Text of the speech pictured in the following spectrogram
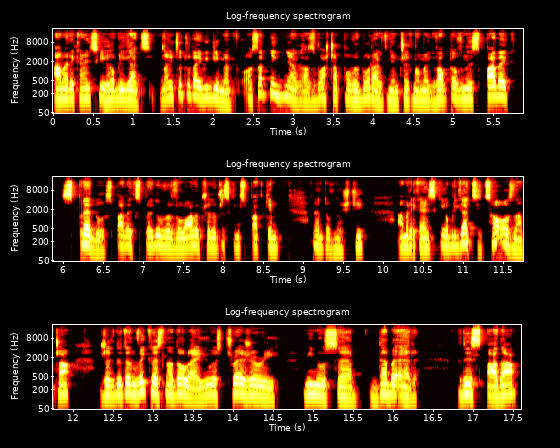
amerykańskich obligacji. No i co tutaj widzimy? W ostatnich dniach, a zwłaszcza po wyborach w Niemczech, mamy gwałtowny spadek spreadu. Spadek spreadu wywołany przede wszystkim spadkiem rentowności amerykańskich obligacji, co oznacza, że gdy ten wykres na dole US Treasury minus e, DBR, gdy spada,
